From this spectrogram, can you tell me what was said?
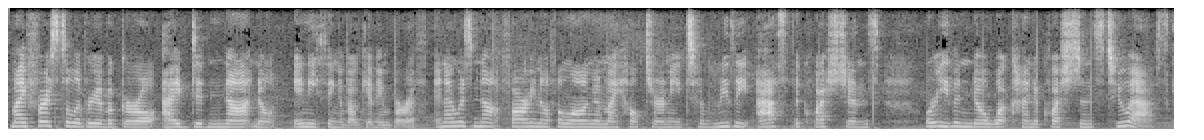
My first delivery of a girl, I did not know anything about giving birth, and I was not far enough along on my health journey to really ask the questions or even know what kind of questions to ask.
